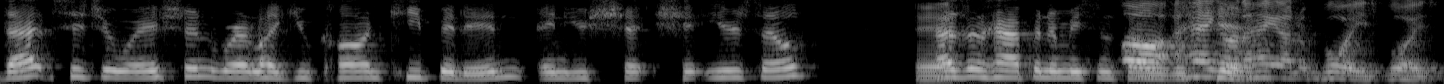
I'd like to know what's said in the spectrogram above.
that situation where like you can't keep it in and you shit shit yourself. Yeah. Hasn't happened to me since I oh, was a hang kid. on, hang on, boys, boys.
